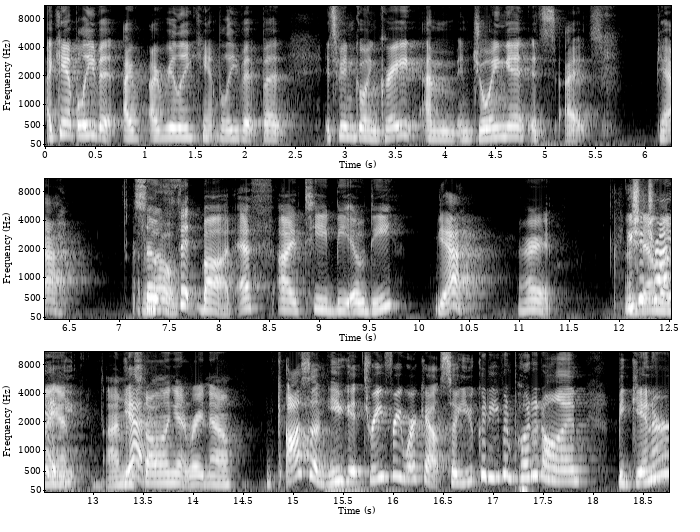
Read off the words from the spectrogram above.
I can't believe it. I I really can't believe it, but it's been going great. I'm enjoying it. It's I, it's yeah. So know. Fitbod, F I T B O D. yeah. All right. You should try downloading it. I'm Yeah. installing it right now. Awesome. You get three free workouts. So you could even put it on beginner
